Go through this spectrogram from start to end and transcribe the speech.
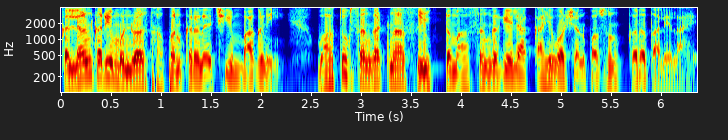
कल्याणकारी मंडळ स्थापन करण्याची मागणी वाहतूक संघटना संयुक्त महासंघ गेल्या काही वर्षांपासून करत आलेला आहे.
